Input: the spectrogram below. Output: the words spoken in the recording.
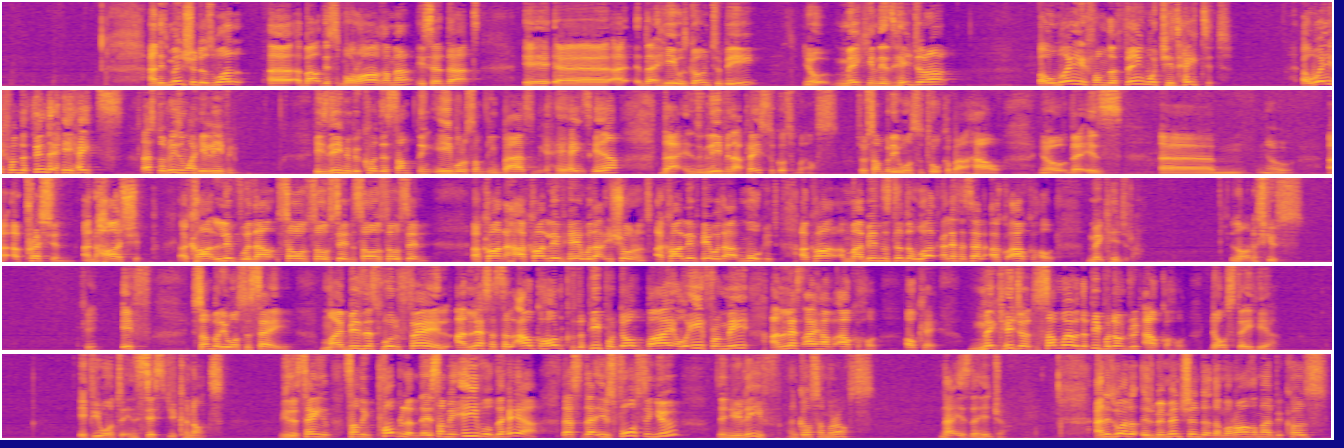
And he's mentioned as well uh, about this muraghama. He said that uh, uh, that he was going to be, you know, making this hijrah away from the thing which is hated, away from the thing that he hates. That's the reason why he's leaving. He's leaving because there's something evil or something bad, something he hates here, that is leaving that place to go somewhere else. So if somebody wants to talk about how, you know, there is, um, you know, uh, oppression and hardship. I can't live without so and so sin, so and so sin. I can't, I can't live here without insurance. I can't live here without mortgage. I can't, my business doesn't work unless I sell alcohol. Make hijrah. It's not an excuse. Okay? If somebody wants to say, my business will fail unless I sell alcohol because the people don't buy or eat from me unless I have alcohol. Okay, make hijrah to somewhere where the people don't drink alcohol. Don't stay here. If you want to insist, you cannot. If you're saying something problem, there's something evil there that's, that is forcing you, then you leave and go somewhere else. That is the hijrah. And as well, it's been mentioned that the muraghama because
